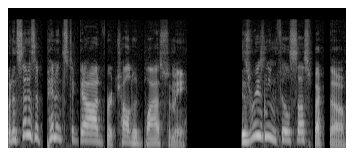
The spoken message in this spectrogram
but instead as a penance to God for childhood blasphemy. His reasoning feels suspect, though,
